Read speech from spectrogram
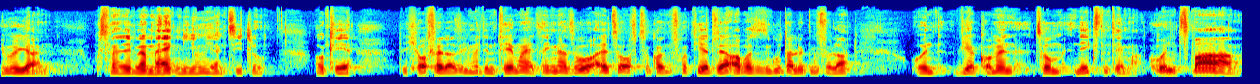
Julian, muss man immer merken, Julian Zietlow. Okay, ich hoffe, dass ich mit dem Thema jetzt nicht mehr so allzu oft zu konfrontiert werde, aber es ist ein guter Lückenfüller. Und wir kommen zum nächsten Thema. Und zwar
